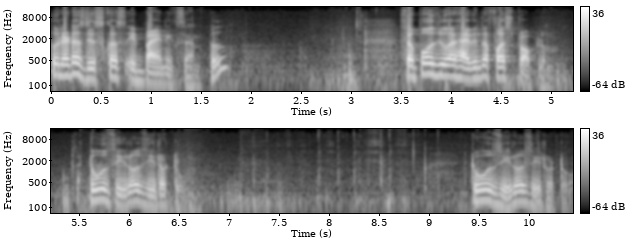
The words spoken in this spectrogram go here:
So, let us discuss it by an example. Suppose you are having the first problem 2002, 2002.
